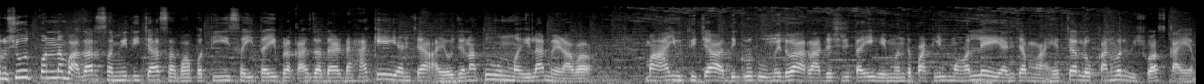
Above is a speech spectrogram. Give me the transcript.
कृषी उत्पन्न बाजार समितीच्या सभापती सईताई प्रकाशदादा डहाके यांच्या आयोजनातून महिला मेळावा. महायुतीच्या अधिकृत उमेदवार राजश्रीताई हेमंत पाटील मोहल्ले यांच्या माहेरच्या लोकांवर विश्वास कायम.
